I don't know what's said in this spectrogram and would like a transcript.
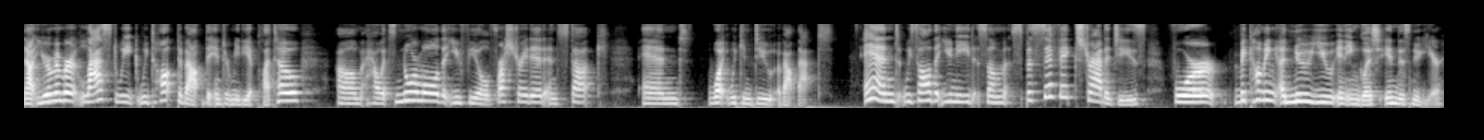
Now, you remember last week we talked about the intermediate plateau, um, how it's normal that you feel frustrated and stuck, and what we can do about that. And we saw that you need some specific strategies for becoming a new you in English in this new year.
